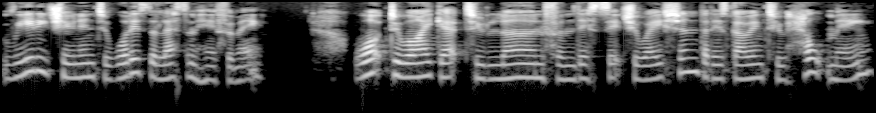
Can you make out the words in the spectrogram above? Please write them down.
really tune into what is the lesson here for me? What do I get to learn from this situation that is going to help me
